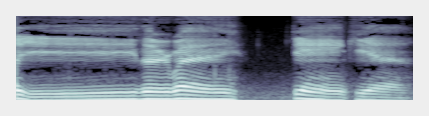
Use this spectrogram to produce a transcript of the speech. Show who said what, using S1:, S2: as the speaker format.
S1: Either way, thank you.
